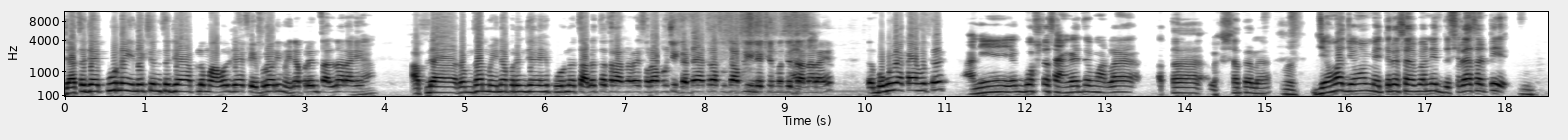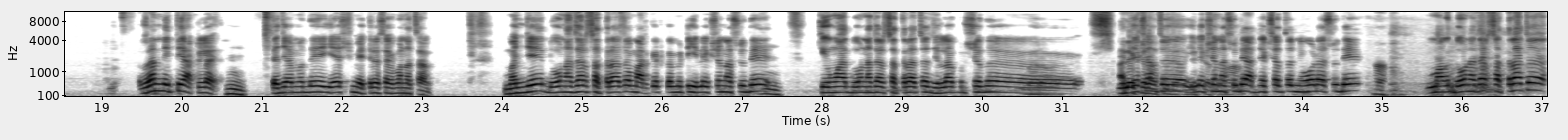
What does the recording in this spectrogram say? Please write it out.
ज्याचं जे आहे पूर्ण इलेक्शनचं जे आहे आपलं माहोल जे आहे फेब्रुवारी महिन्यापर्यंत चालणार आहे. आपल्या रमजान महिन्यापर्यंत जे आहे हे पूर्ण चालतच राहणार आहे. सोलापूरची गड्डा यात्रा सुद्धा आपली इलेक्शनमध्ये जाणार आहे. तर बघूया काय होतंय. आणि एक गोष्ट सांगायचं मला आता लक्षात आलं. जेव्हा जेव्हा मेत्रे साहेबांनी दुसऱ्यासाठी रणनीती आखलाय त्याच्यामध्ये यश मेत्रे साहेबांना चाल म्हणजे दोन हजार सतराचं मार्केट कमिटी इलेक्शन असू दे किंवा दोन हजार सतराचं जिल्हा परिषद अध्यक्षांचं इलेक्शन असू. दे अध्यक्षाचं निवड असू दे. मग दोन हजार सतराचं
